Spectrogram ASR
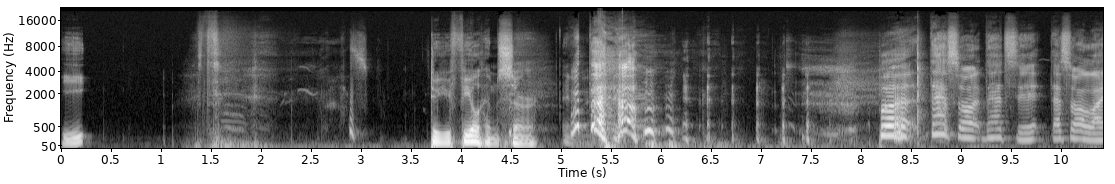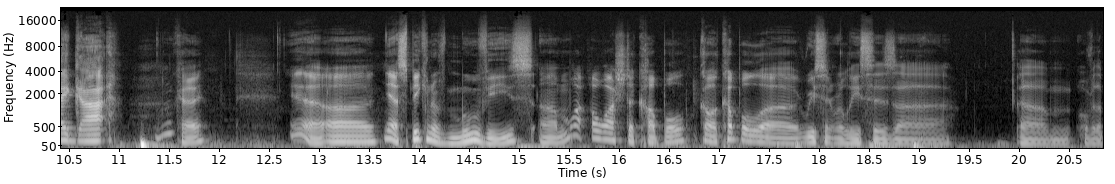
Yeet. Do you feel him, sir? Anyway. What the hell? but that's all. That's it. That's all I got. Okay. Yeah. Uh, yeah. Speaking of movies, um, I watched a couple, a couple uh, recent releases uh, um, over the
